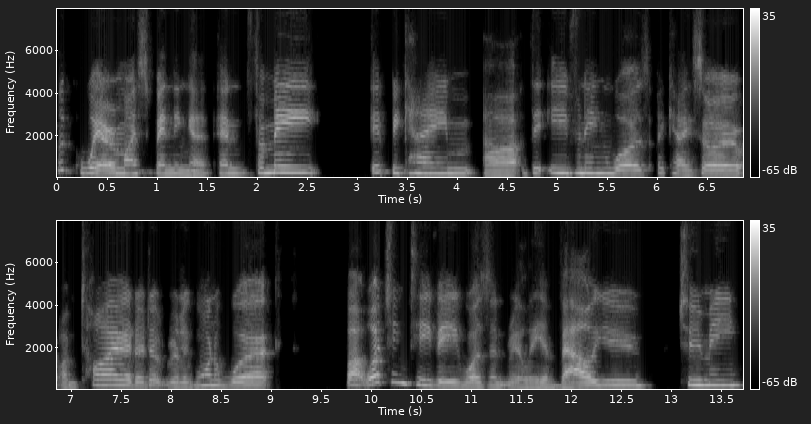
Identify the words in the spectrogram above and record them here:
look, where am I spending it? And for me, it became uh, the evening was okay, so I'm tired, I don't really want to work, but watching TV wasn't really a value to me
